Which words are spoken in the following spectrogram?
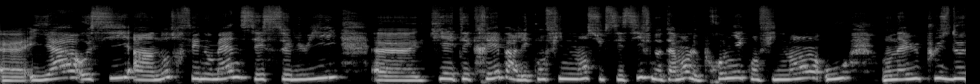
il y a aussi un autre phénomène, c'est celui qui a été créé par les confinements successifs, notamment le premier confinement où on a eu plus de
